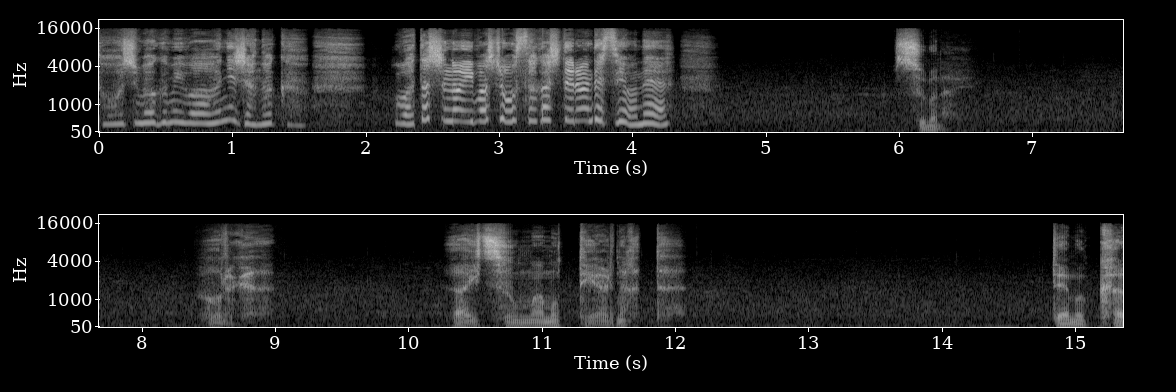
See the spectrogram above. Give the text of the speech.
堂島組は兄じゃなく私の居場所を探してるんですよね。すまない。俺があいつを守ってやれなかった。でも必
